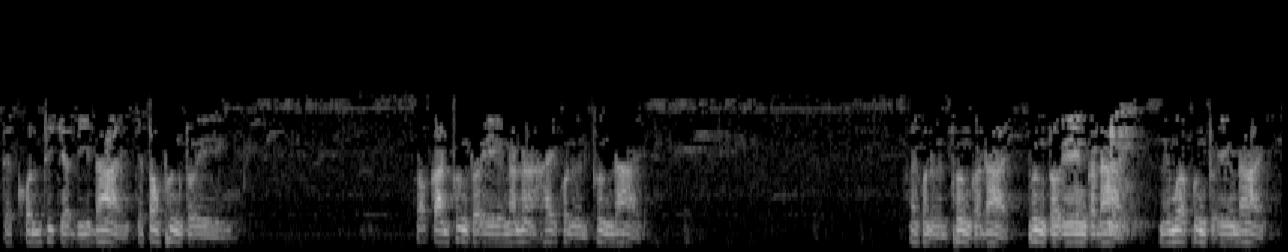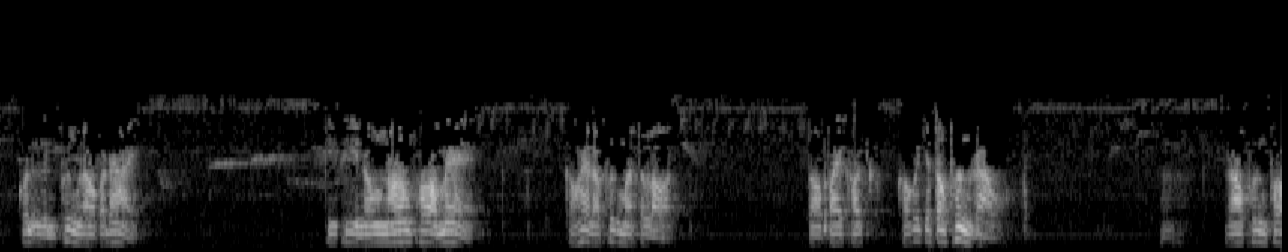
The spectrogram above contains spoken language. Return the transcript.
แต่คนที่จะดีได้จะต้องพึ่งตัวเอง เพราะการพึ่งตัวเองนั้นนะให้คนอื่นพึ่งได้ ให้คนอื่นพึ่งก็ได้ พึ่งตัวเองก็ได้ ในเมื่อพึ่งตัวเองได้ คนอื่นพึ่งเราก็ได้ พี่พี่น้องน้องพ่อแม่เขาให้เราพึ่งมาตลอด ต่อไปเขาเขาก็จะต้องพึ่งเรา เราพึ่งพ่อ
